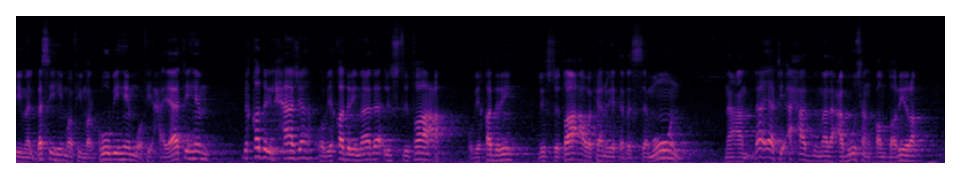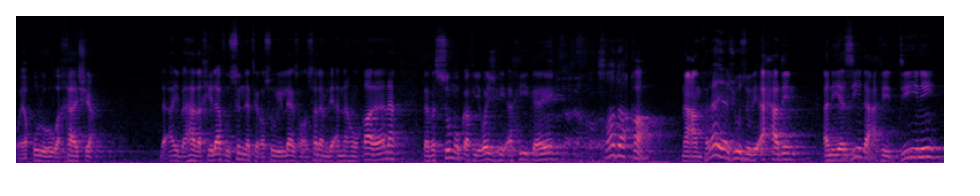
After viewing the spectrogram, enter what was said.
في ملبسهم وفي مركوبهم وفي حياتهم بقدر الحاجة وبقدر ماذا؟ الاستطاعة. وبقدر الاستطاعة وكانوا يتبسمون. نعم لا يأتي أحد ماذا عبوسا قمطريرا ويقول هو خاشع. لا يبقى هذا خلاف سنة رسول الله صلى الله عليه وسلم لأنه قال لنا تبسمك في وجه أخيك إيه؟ صدقة. نعم فلا يجوز لأحد أن يزيد في الدين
